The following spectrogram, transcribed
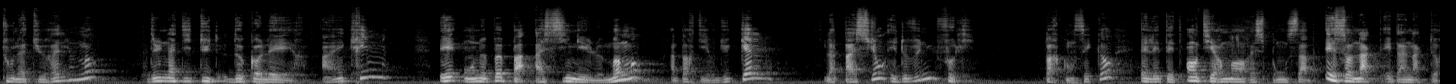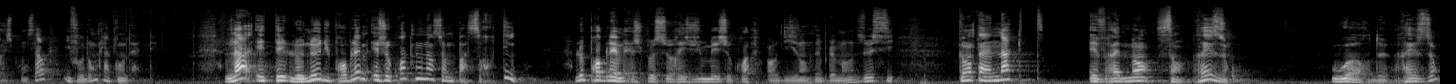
tout naturellement d'une attitude de colère à un crime, et on ne peut pas assigner le moment à partir duquel la passion est devenue folie. Par conséquent, elle était entièrement responsable, et son acte est un acte responsable, il faut donc la condamner. Là était le nœud du problème, et je crois que nous n'en sommes pas sortis. Le problème, et je peux se résumer, je crois, en disant simplement ceci. Quand un acte est vraiment sans raison, ou hors de raison,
